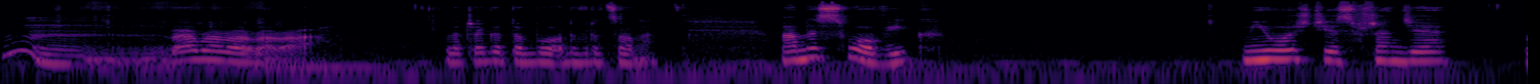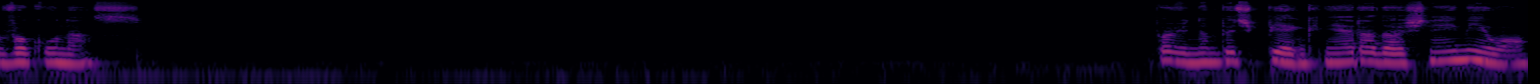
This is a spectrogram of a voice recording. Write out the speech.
Hmm. Bra, bra, bra, bra. Dlaczego to było odwrócone? Mamy słowik. Miłość jest wszędzie wokół nas. Powinno być pięknie, radośnie i miło,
